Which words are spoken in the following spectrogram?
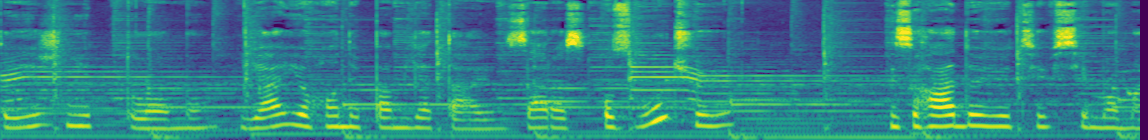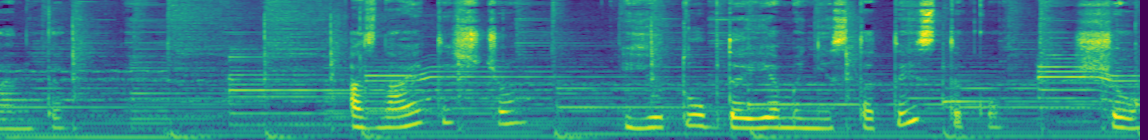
тижні тому. Я його не пам'ятаю. Зараз озвучую і згадую ці всі моменти. А знаєте що? YouTube дає мені статистику, що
